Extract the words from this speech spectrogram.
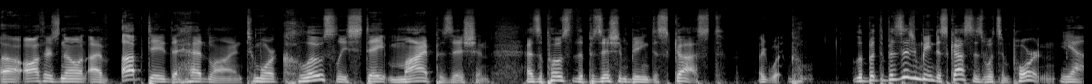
uh, author's note I've updated the headline to more closely state my position as opposed to the position being discussed. Like what? But the position being discussed is what's important. Yeah.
